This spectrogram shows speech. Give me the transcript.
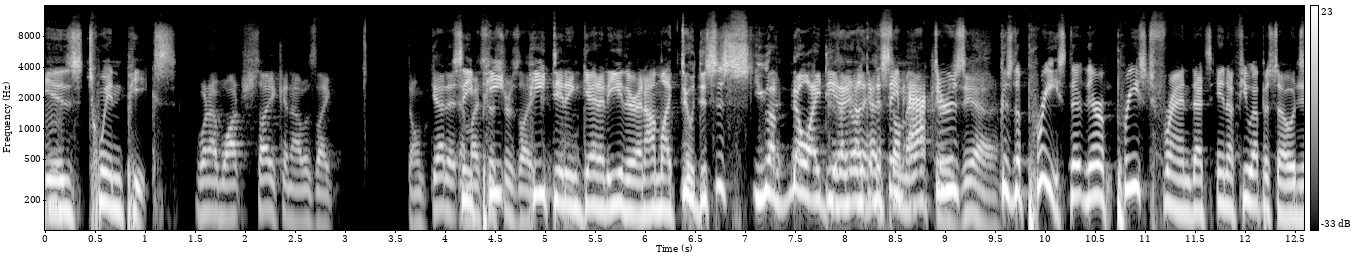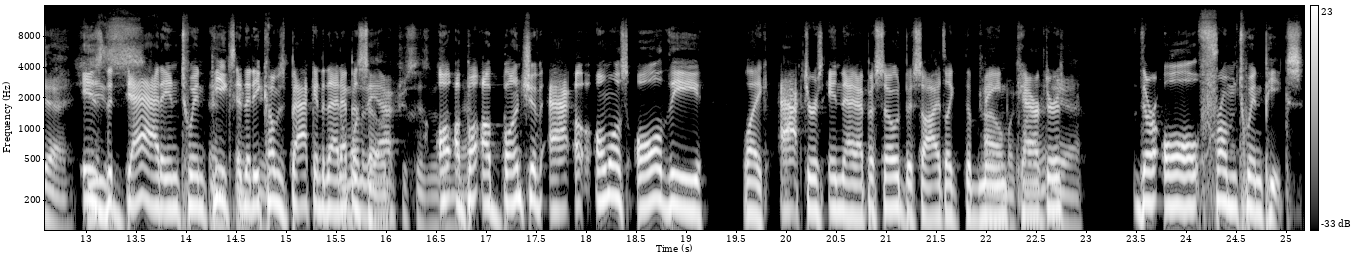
is Mm. Twin Peaks. when I watched Psych, and I was like, don't get it. See, and my Pete, sister's like, Pete didn't get it either, and I'm like, dude, this is you have no idea. Like, the same actors, actors, yeah. Because the priest, their their priest friend that's in a few episodes, Yeah, is the dad in Twin Peaks, and Twin then he Peaks. comes back into that and episode. actresses a, in a, a bunch of act, almost all the like actors in that episode, besides like the Kyle main MacLachlan, characters, Yeah, they're all from Twin Peaks.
